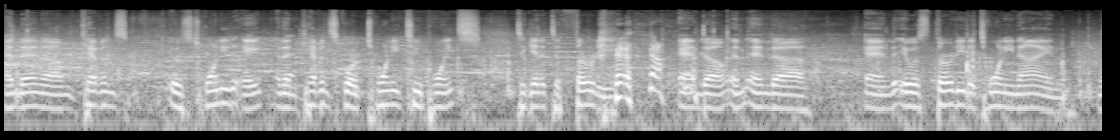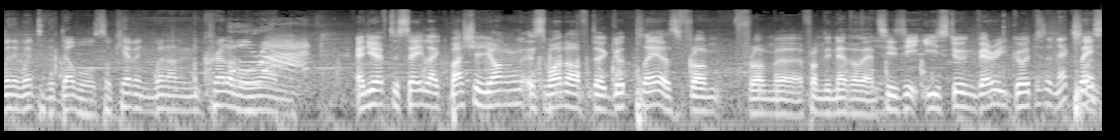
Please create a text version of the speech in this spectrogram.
and then um, Kevin's it was 20 to 8, and then Kevin scored 22 points to get it to 30, and um, and and uh, and it was 30 to 29 when it went to the doubles. So Kevin went on an incredible run. And you have to say, like Basje Jong is one of the good players from from uh, from the Netherlands. He's he's doing very good He's an excellent placements.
